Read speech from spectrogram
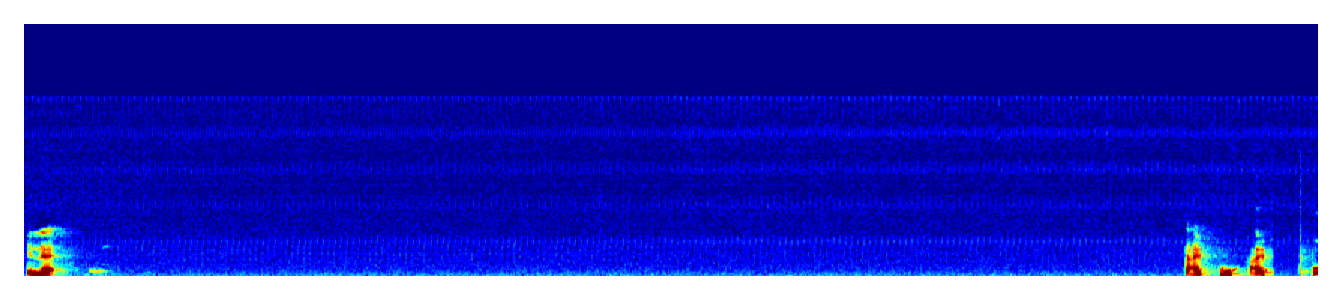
นี่แหละ තයිප්පු අයිප්පු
